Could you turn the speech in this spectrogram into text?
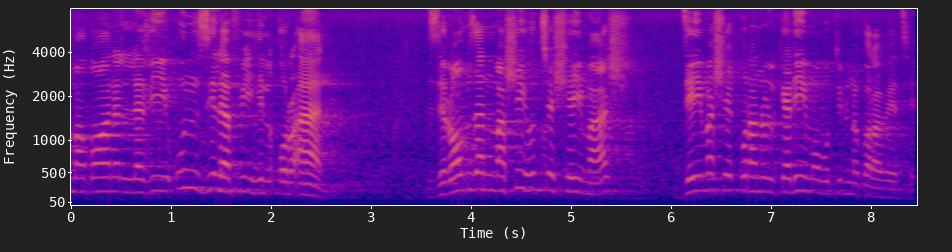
রমাদান আল্লাযী উনজিলা ফীহিল কোরআন যে রমজান মাসই হচ্ছে সেই মাস, যেই মাসে কোরআনুল কারীম অবতীর্ণ করা হয়েছে।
